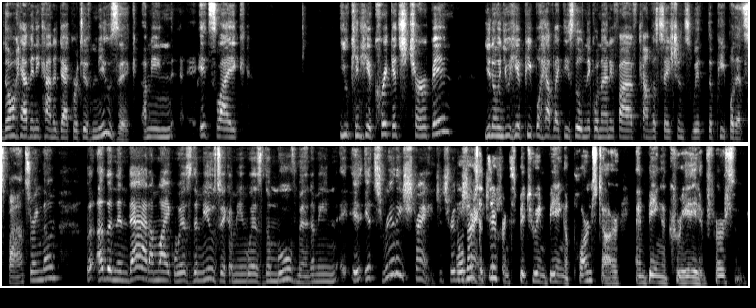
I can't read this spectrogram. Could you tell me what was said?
don't have any kind of decorative music. I mean, it's like you can hear crickets chirping, you know, and you hear people have like these little nickel 95 conversations with the people that's sponsoring them. But other than that, I'm like, where's the music? I mean, where's the movement? I mean, it, it's really strange. It's really well, strange. there's a difference between being a porn star and being a creative person.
